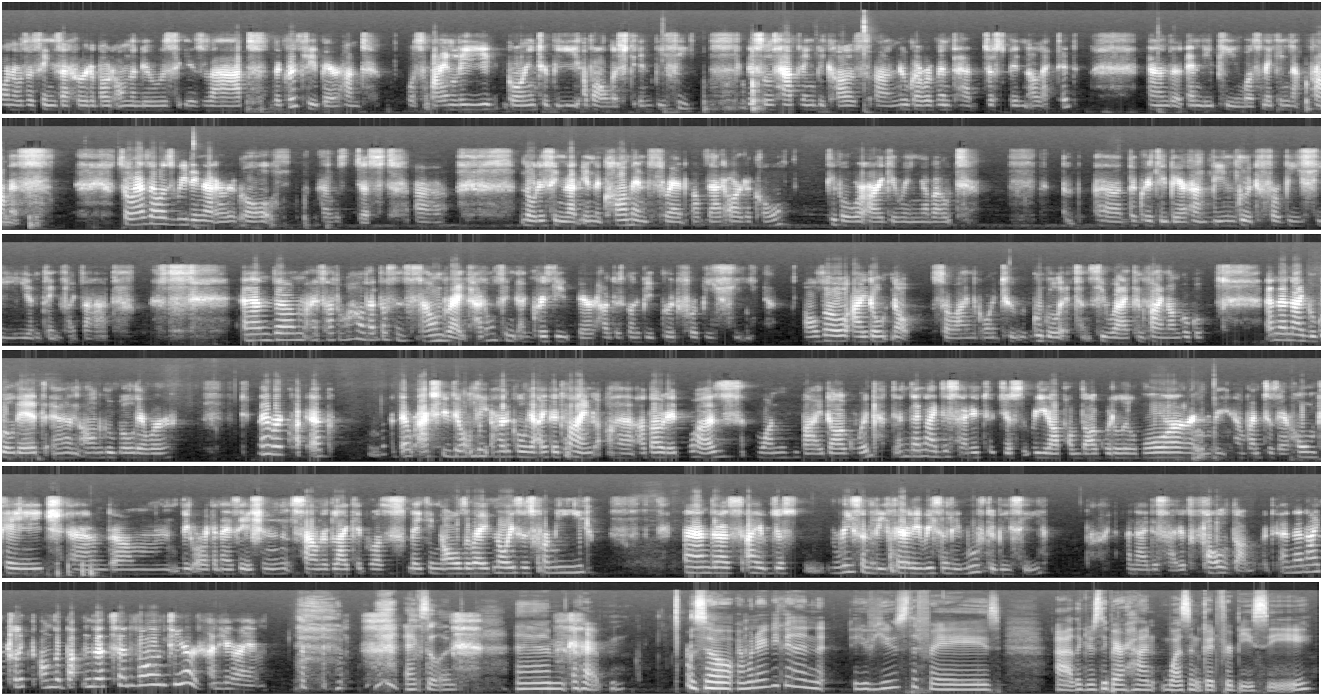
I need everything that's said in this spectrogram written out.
one of the things I heard about on the news is that the grizzly bear hunt was finally going to be abolished in BC. This was happening because a new government had just been elected, and the NDP was making that promise. So as I was reading that article, I was just uh, noticing that in the comment thread of that article, people were arguing about uh, the grizzly bear hunt being good for BC and things like that. And um, I thought, wow, that doesn't sound right. I don't think a grizzly bear hunt is going to be good for BC. Although I don't know. So I'm going to Google it and see what I can find on Google. And then I Googled it, and on Google there were there were quite, there actually the only article I could find uh, about it was one by Dogwood, and then I decided to just read up on Dogwood a little more and, re- went to their homepage, and um, the organization sounded like it was making all the right noises for me. And as I just recently, fairly recently moved to BC, and I decided to follow Dogwood, and then I clicked on the button that said volunteer, and here I am. Excellent. Um, okay. So I'm wondering if you can, you've used the phrase, uh, the grizzly bear hunt wasn't good for BC.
